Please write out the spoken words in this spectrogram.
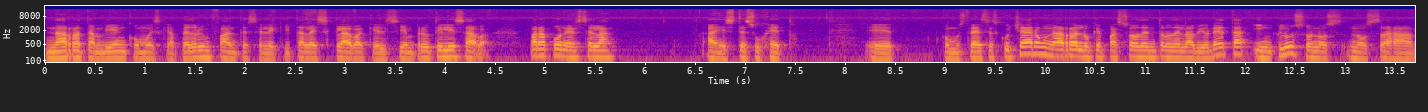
narra también cómo es que a Pedro Infante se le quita la esclava que él siempre utilizaba para ponérsela a este sujeto. Eh, como ustedes escucharon, narra lo que pasó dentro de la avioneta, incluso nos, nos ah,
